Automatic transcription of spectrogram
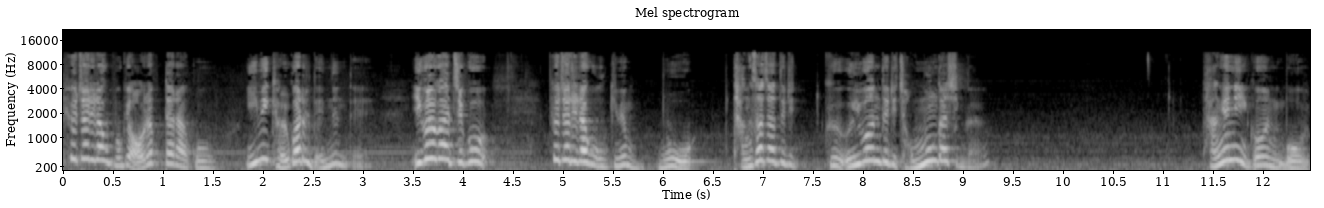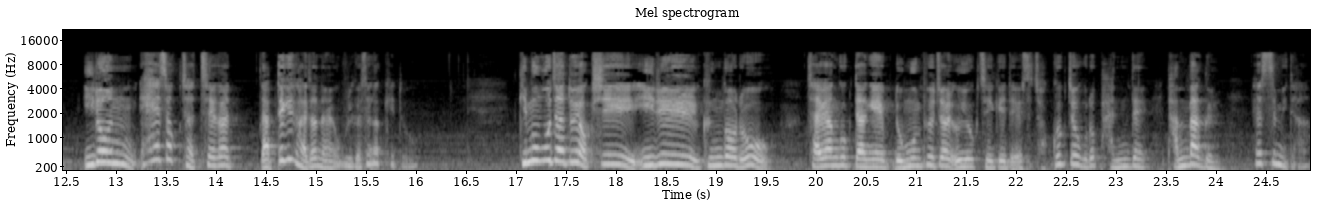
표절이라고 보기 어렵다라고 이미 결과를 냈는데 이걸 가지고 표절이라고 우기면 뭐 당사자들이 그 의원들이 전문가신가요? 당연히 이건 뭐 이런 해석 자체가 납득이 가잖아요. 우리가 생각해도. 김 후보자도 역시 이를 근거로 자유한국당의 논문 표절 의혹 제기에 대해서 적극적으로 반대, 반박을 했습니다.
